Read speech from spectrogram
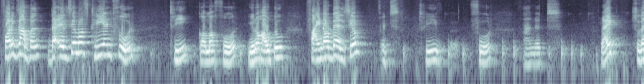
For example the LCM of 3 and 4 3 comma 4 you know how to find out the LCM it's 3 4 and it's right so the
